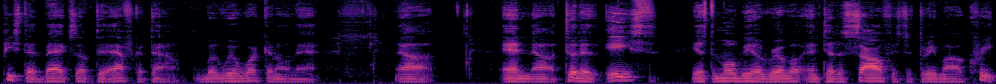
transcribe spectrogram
piece that backs up to Africatown, but we're working on that. Uh, and uh, to the east is the Mobile River, and to the south is the Three Mile Creek.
